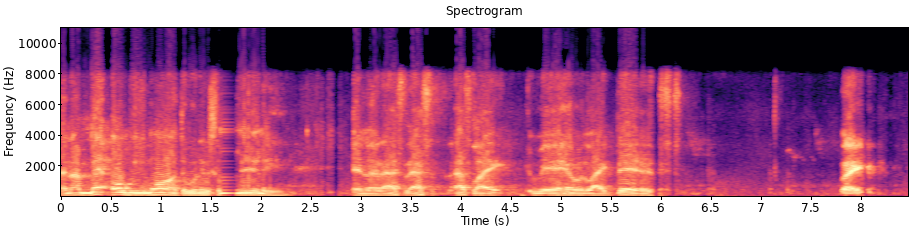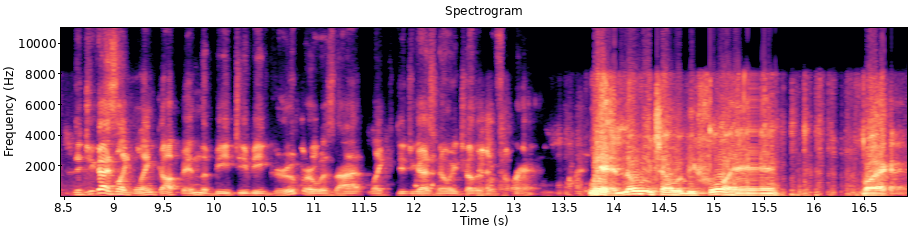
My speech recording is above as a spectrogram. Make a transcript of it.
And I met Obi Wan through this community, and uh, that's that's that's like me and him like this, like Did you guys like link up in the BTB group, or was that like did you guys know each other beforehand? we didn't know each other beforehand, but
